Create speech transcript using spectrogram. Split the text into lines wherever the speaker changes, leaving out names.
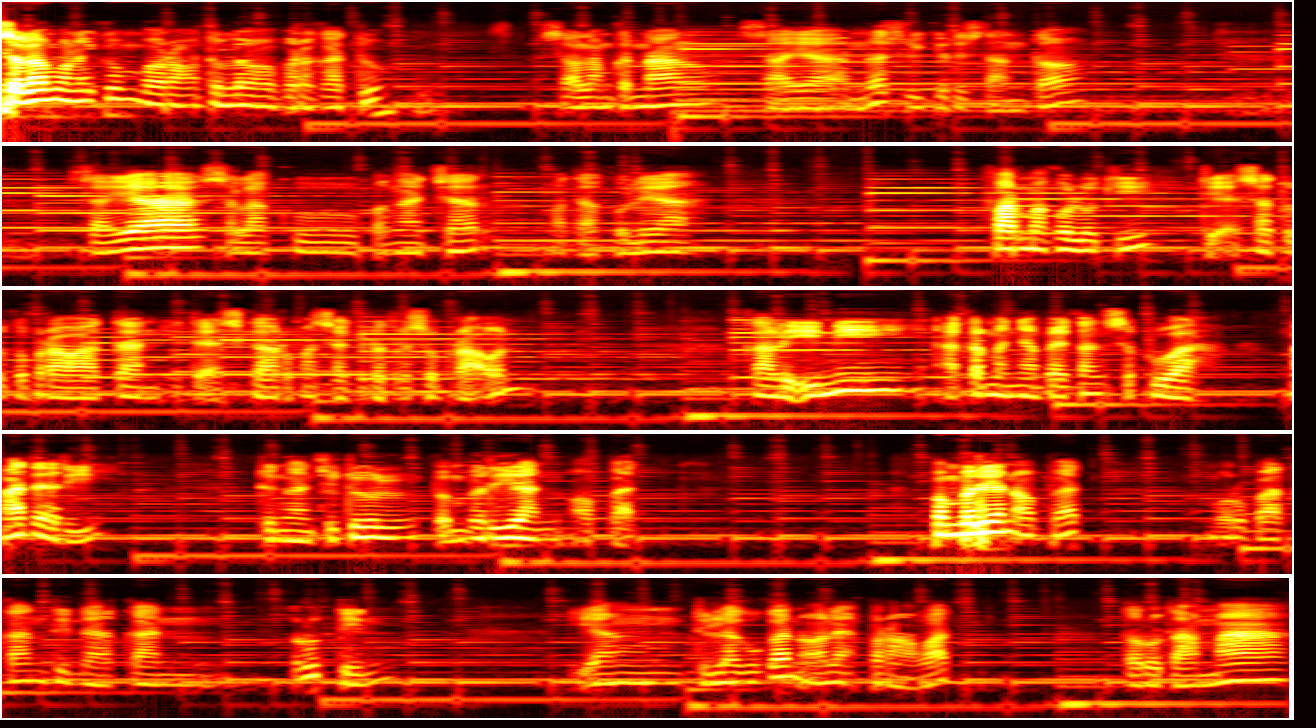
Assalamualaikum warahmatullahi wabarakatuh. Salam kenal, saya Nes Riki Ristanto Saya selaku pengajar mata kuliah Farmakologi di S1 Keperawatan ITSK Rumah Sakit Dr. Supraun Kali ini akan menyampaikan sebuah materi dengan judul pemberian obat. Pemberian obat merupakan tindakan rutin yang dilakukan oleh perawat terutama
